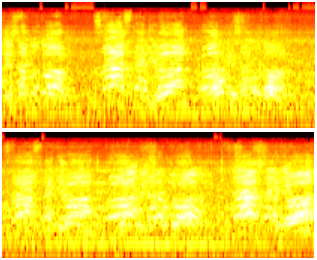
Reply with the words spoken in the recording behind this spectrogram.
Проти забудови! За стадіон проти забудови! За стадіон проти забудови! За стадіон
